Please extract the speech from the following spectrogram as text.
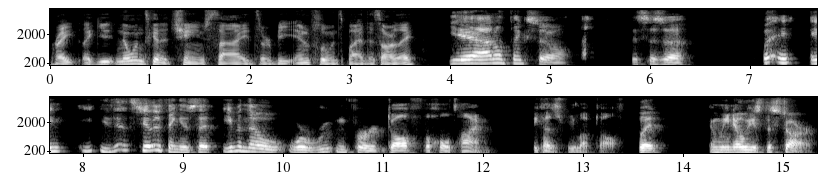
right? Like you, no one's gonna change sides or be influenced by this, are they? Yeah, I don't think so. This is a, but and, and that's the other thing is that even though we're rooting for Dolph the whole time because we love Dolph, but and we know he's the star.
